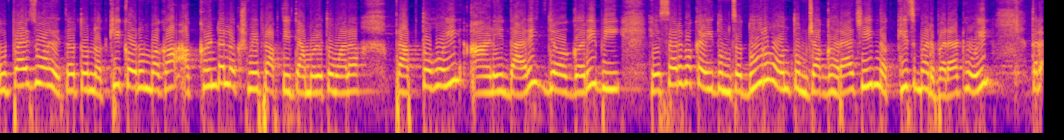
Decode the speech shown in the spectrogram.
उपाय जो आहे तर तो नक्की करून बघा. अखंड लक्ष्मी प्राप्ती त्यामुळे तुम्हाला प्राप्त होईल आणि दारिद्र्य गरिबी हे सर्व काही तुमचं दूर होऊन तुमच्या घराची नक्कीच भरभराट होईल. तर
